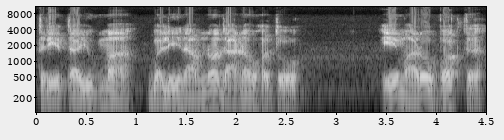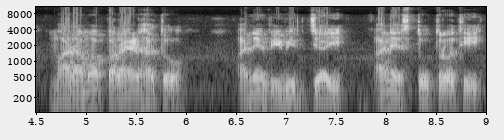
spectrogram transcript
ત્રેતાયુગમાં બલિ નામનો દાનવ હતો. એ મારો ભક્ત મારામાં પરાયણ હતો. અને વિવિધ જય અને સ્તોત્રોથી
